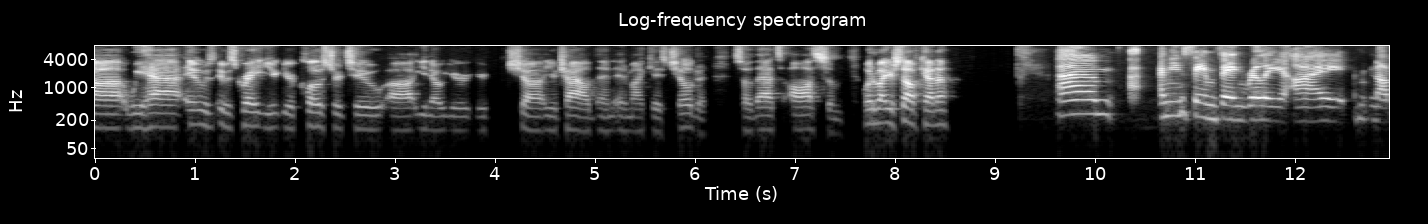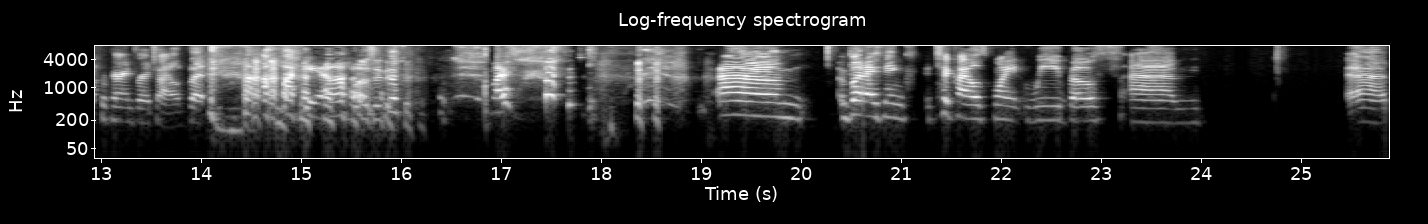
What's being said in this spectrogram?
uh, we had it was it was great. You, you're closer to uh, you know your your ch- your child, and in my case, children. So that's awesome. What about yourself, Kenah? Um, I- mean, same thing, really. I am not preparing for a child, but I, uh, my, um, but I think to Kyle's point, we both, um, uh,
